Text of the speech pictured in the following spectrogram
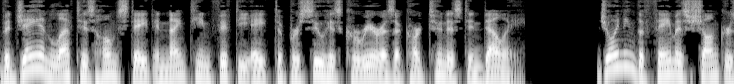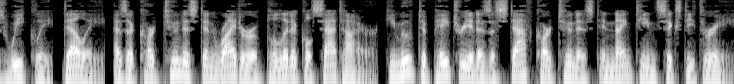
Vijayan left his home state in 1958 to pursue his career as a cartoonist in Delhi. Joining the famous Shankars Weekly, Delhi, as a cartoonist and writer of political satire, he moved to Patriot as a staff cartoonist in 1963.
